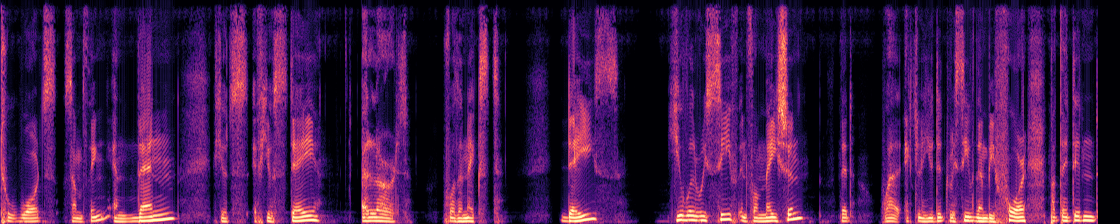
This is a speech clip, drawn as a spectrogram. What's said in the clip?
towards something and then if you if you stay alert for the next days you will receive information that well actually you did receive them before but they didn't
